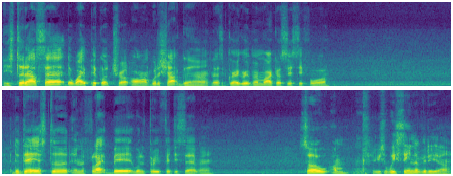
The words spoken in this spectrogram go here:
He stood outside the white pickup truck armed with a shotgun. That's Gregory McMichael, 64. The dad stood in the flatbed with a 357. So um, we seen the video.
